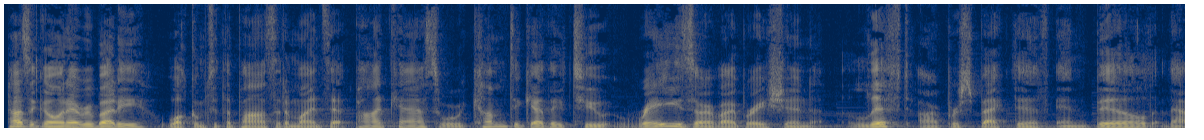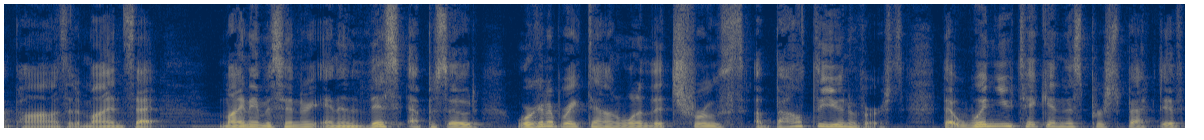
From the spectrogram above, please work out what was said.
How's it going, everybody? Welcome to the Positive Mindset Podcast, where we come together to raise our vibration, lift our perspective, and build that positive mindset. My name is Henry, and in this episode, we're going to break down one of the truths about the universe that when you take in this perspective,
